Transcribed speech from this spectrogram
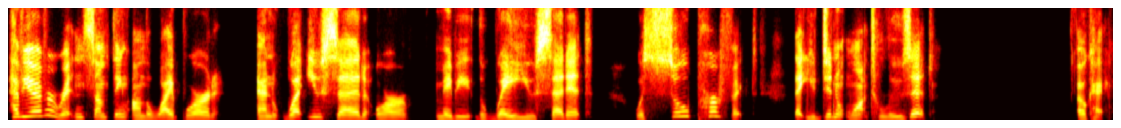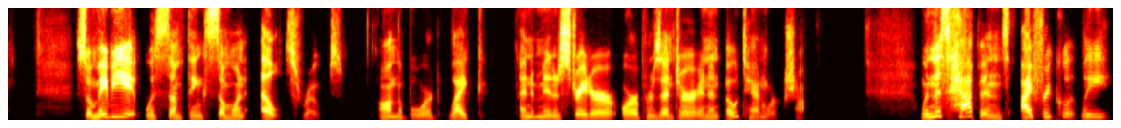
have you ever written something on the whiteboard and what you said or maybe the way you said it was so perfect that you didn't want to lose it? Okay, so maybe it was something someone else wrote on the board, like an administrator or a presenter in an OTAN workshop. When this happens, I frequently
